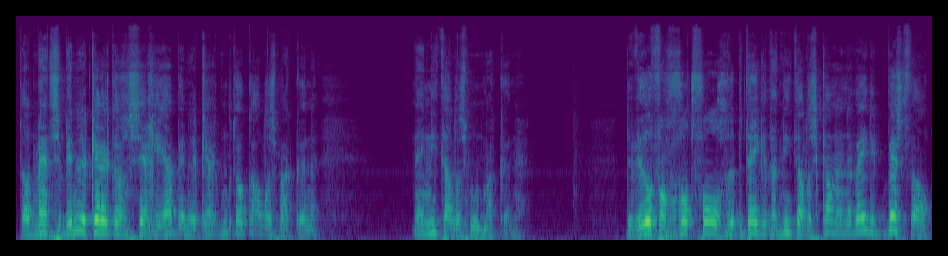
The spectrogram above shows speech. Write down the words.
Dat mensen binnen de kerk al zeggen: ja, binnen de kerk moet ook alles maar kunnen. Nee, niet alles moet maar kunnen. De wil van God volgen, dat betekent dat niet alles kan. En dan weet ik best wel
